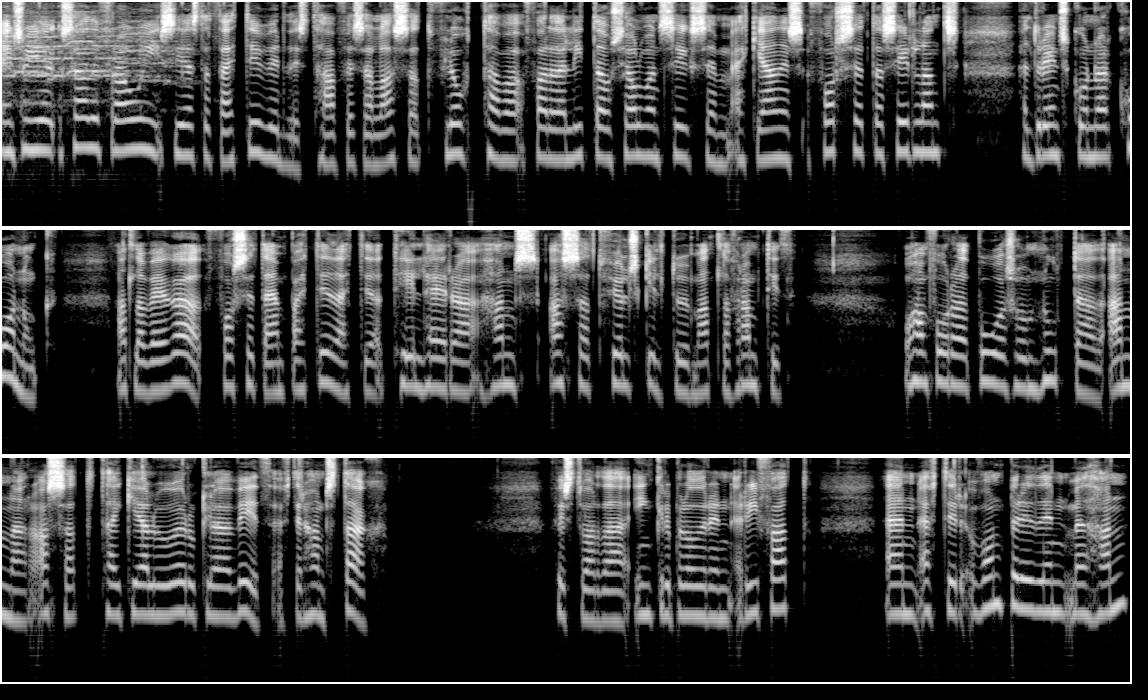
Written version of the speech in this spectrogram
Eins og ég saði frá í síðasta þætti virðist Hafez al-Assad fljótt hafa farið að líta á sjálfan sig sem ekki aðeins forsetta Sýrlands heldur eins konar konung. Allavega að forsetta ennbættið ætti að tilheyra hans Assad fjölskyldu um alla framtíð. Og hann fór að búa svo um hnúta að annar Assad tæki alveg öruglega við eftir hans dag. Fyrst var það yngri bróðurinn Rifat en eftir vonbyrðin með hann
